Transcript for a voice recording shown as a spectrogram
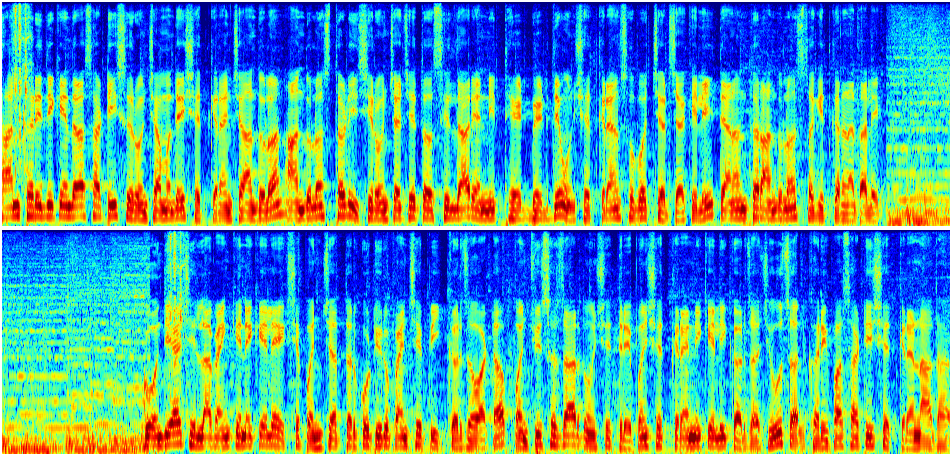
धान खरेदी केंद्रासाठी सिरोंच्यामध्ये शेतकऱ्यांचे आंदोलन. आंदोलनस्थळी सिरोंच्याचे तहसीलदार यांनी थेट भेट देऊन शेतकऱ्यांसोबत चर्चा केली. त्यानंतर आंदोलन स्थगित करण्यात आले. गोंदिया जिल्हा बँकेने केले एकशे पंच्याहत्तर कोटी रुपयांचे पीक कर्ज वाटप. पंचवीस हजार दोनशे त्रेपन्न शेतकऱ्यांनी केली कर्जाची उचल. खरीपासाठी शेतकऱ्यांना आधार.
